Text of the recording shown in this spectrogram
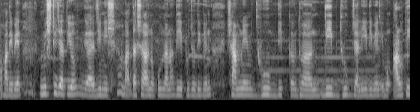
মহাদেবের। মিষ্টি জাতীয় জিনিস, বাতাসা, নকুলদানা দিয়ে পুজো দিবেন। সামনে ধূপ, দীপ দীপ, ধূপ জ্বালিয়ে দিবেন এবং আরতি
